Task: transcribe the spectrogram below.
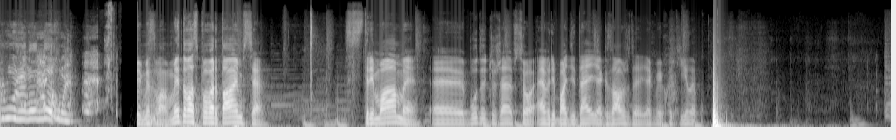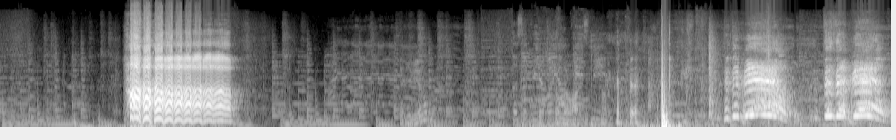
Дай нахуй. Ми з вами. Ми до вас повертаємося. З стрімами. Е, будуть уже все. Everybody Day, як завжди, як ви хотіли. Ха-ха-ха-ха-ха-ха! Ти дебіл? Що на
